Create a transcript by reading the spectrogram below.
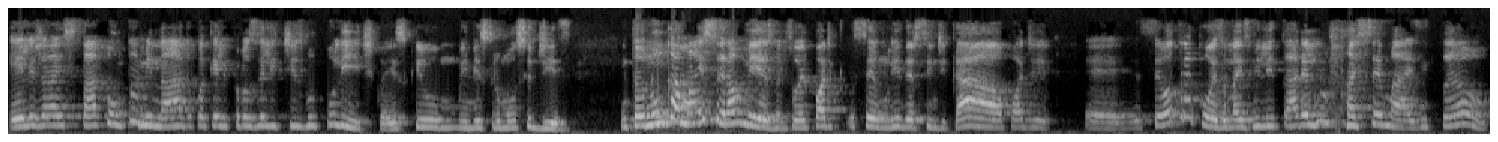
ele já está contaminado com aquele proselitismo político. É isso que o ministro Múcio diz. Então, nunca mais será o mesmo. Ele falou: ele pode ser um líder sindical, pode é, ser outra coisa, mas militar ele não vai ser mais. Então,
